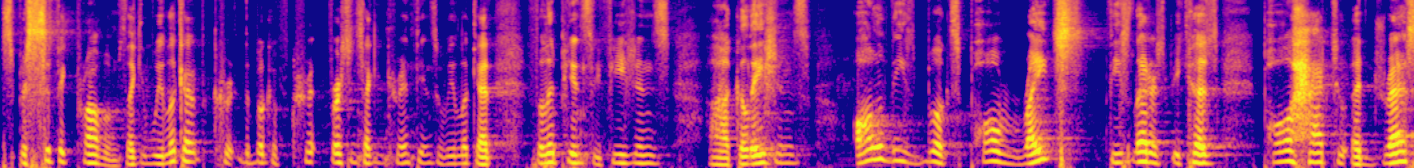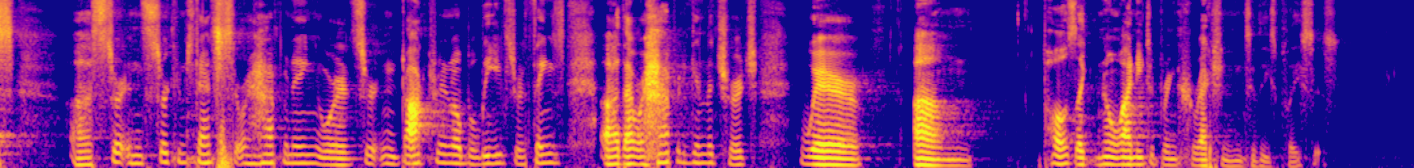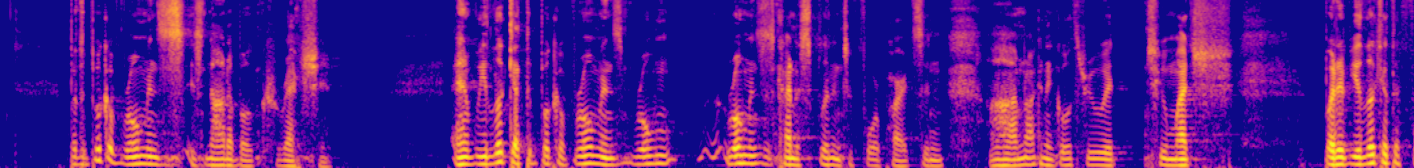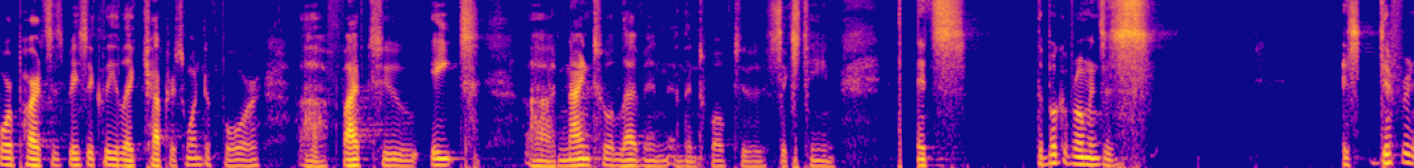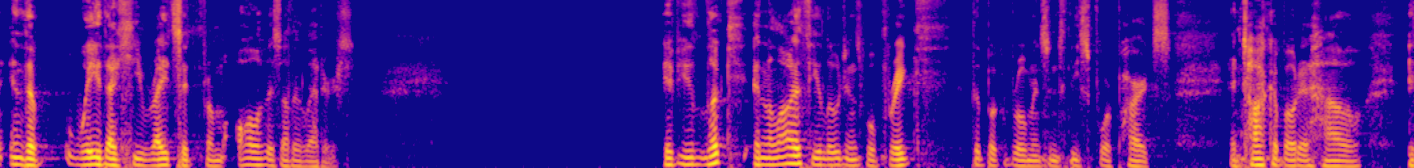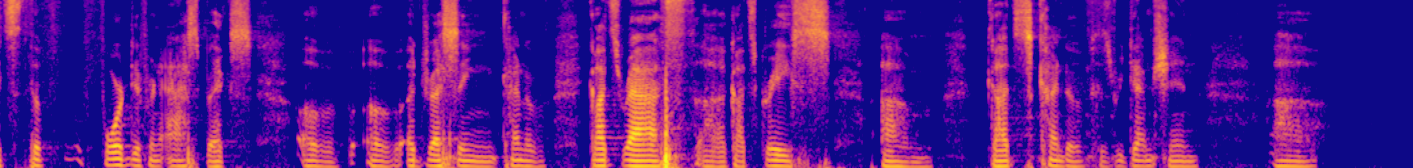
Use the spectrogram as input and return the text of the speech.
specific problems. Like if we look at the book of First and Second Corinthians, if we look at Philippians, Ephesians, uh, Galatians, all of these books, Paul writes these letters because Paul had to address uh, certain circumstances that were happening or certain doctrinal beliefs or things uh, that were happening in the church where um, Paul's like, no, I need to bring correction into these places. But the book of Romans is not about correction. And if we look at the book of Romans, Rome, Romans is kind of split into four parts. And uh, I'm not going to go through it too much. But if you look at the four parts, it's basically like chapters 1 to 4, uh, 5 to 8, uh, 9 to 11, and then 12 to 16. It's the book of Romans is it's different in the way that he writes it from all of his other letters. If you look, and a lot of theologians will break the book of Romans into these four parts and talk about it how it's the f- four different aspects of, of addressing kind of God's wrath, uh, God's grace, um, God's kind of his redemption. Uh,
